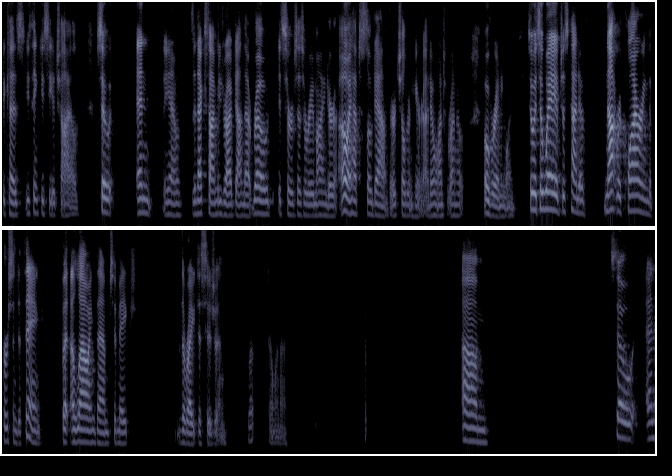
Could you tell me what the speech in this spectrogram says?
Because you think you see a child. So, and you know, the next time you drive down that road, it serves as a reminder, oh, I have to slow down. There are children here. I don't want to run over anyone. So it's a way of just kind of not requiring the person to think, but allowing them to make the right decision. Whoop, don't want to. Um, so, and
